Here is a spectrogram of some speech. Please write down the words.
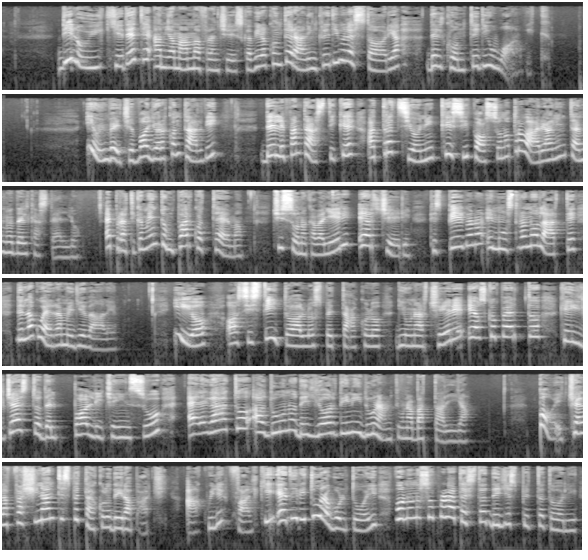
Di lui chiedete a mia mamma Francesca, vi racconterà l'incredibile storia del conte di Warwick. Io invece voglio raccontarvi delle fantastiche attrazioni che si possono trovare all'interno del castello. È praticamente un parco a tema ci sono cavalieri e arcieri che spiegano e mostrano l'arte della guerra medievale. Io ho assistito allo spettacolo di un arciere e ho scoperto che il gesto del pollice in su è legato ad uno degli ordini durante una battaglia. Poi c'è l'affascinante spettacolo dei rapaci. Aquile, falchi e addirittura voltoi volano sopra la testa degli spettatori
